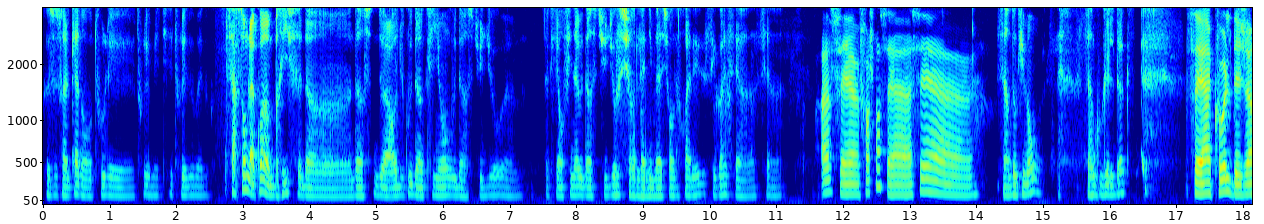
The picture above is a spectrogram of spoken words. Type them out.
que ce soit le cas dans tous les tous les métiers, tous les domaines. quoi. Ça ressemble à quoi un brief d'un d'un de- alors du coup d'un client ou d'un studio, euh, d'un client final ou d'un studio sur de l'animation 3D C'est quoi? C'est un Ah, c'est, franchement, c'est assez. euh, c'est un document? C'est un Google Docs? C'est un call déjà.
